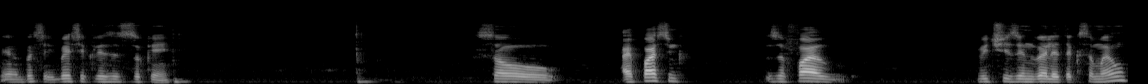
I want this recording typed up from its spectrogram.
yeah basically basically this is okay. So I passing the file which is invalid XML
